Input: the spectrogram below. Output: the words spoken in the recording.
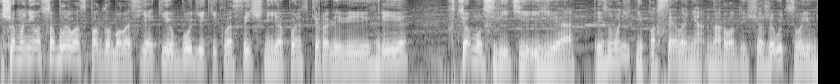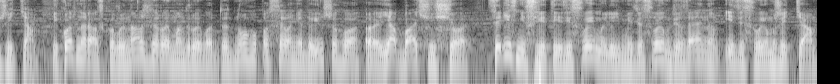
Що мені особливо сподобалось, як і у будь-якій класичній японській рольовій грі, В цьому світі є різноманітні поселення, народи, що живуть своїм життям. І кожен раз, коли наш герой мандрує від одного поселення до іншого, е, я бачу, що це різні світи зі своїми людьми, зі своїм дизайном і зі своїм життям.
